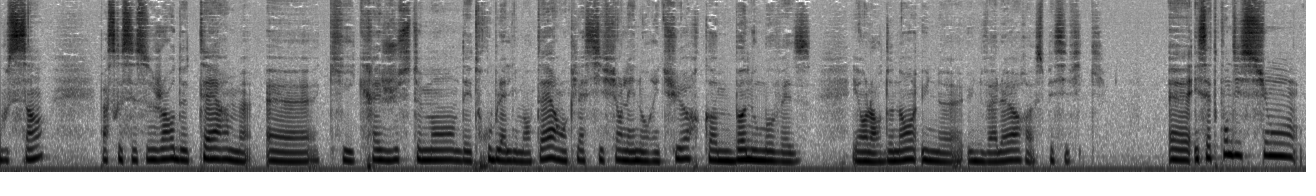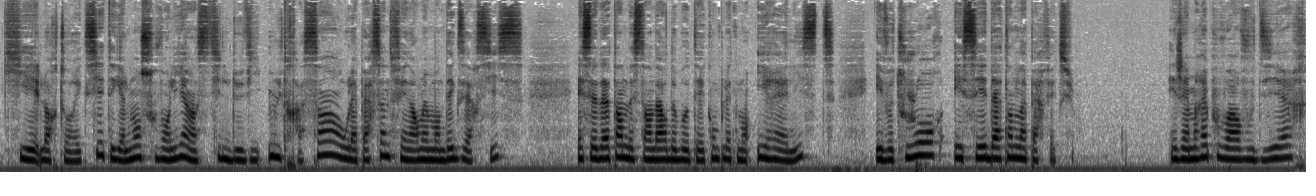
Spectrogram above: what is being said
ou sain, parce que c'est ce genre de terme euh, qui crée justement des troubles alimentaires en classifiant les nourritures comme bonnes ou mauvaises et en leur donnant une, valeur spécifique. Euh, et cette condition qui est l'orthorexie est également souvent liée à un style de vie ultra sain où la personne fait énormément d'exercices, essaie d'atteindre des standards de beauté complètement irréalistes et veut toujours essayer d'atteindre la perfection. Et j'aimerais pouvoir vous dire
